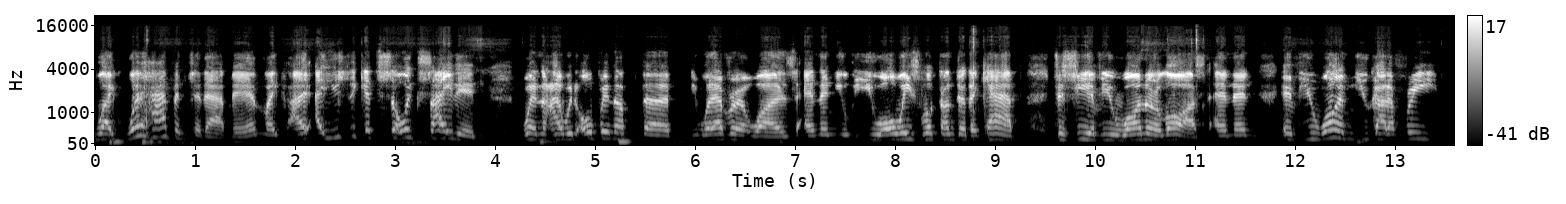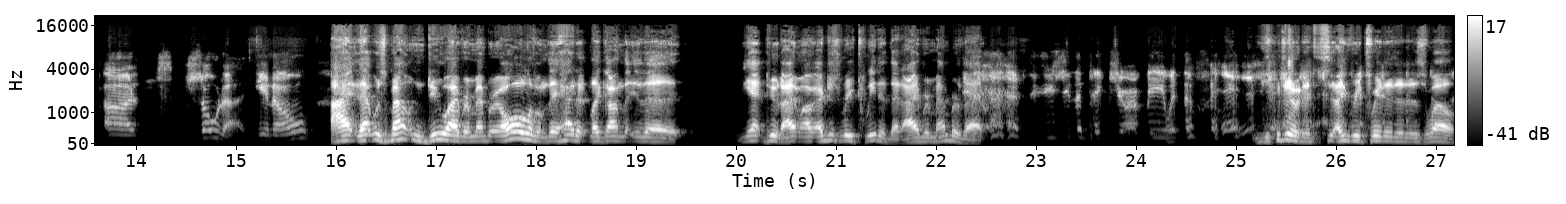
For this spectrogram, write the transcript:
like what happened to that, man? Like I, I used to get so excited when I would open up the whatever it was, and then you you always looked under the cap to see if you won or lost, and then if you won, you got a free uh, soda. You know? I that was Mountain Dew. I remember all of them. They had it like on the the. Yeah, dude, I I just retweeted that. I remember that. Did you see the picture of me with the fish? dude. It's I retweeted it as well.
